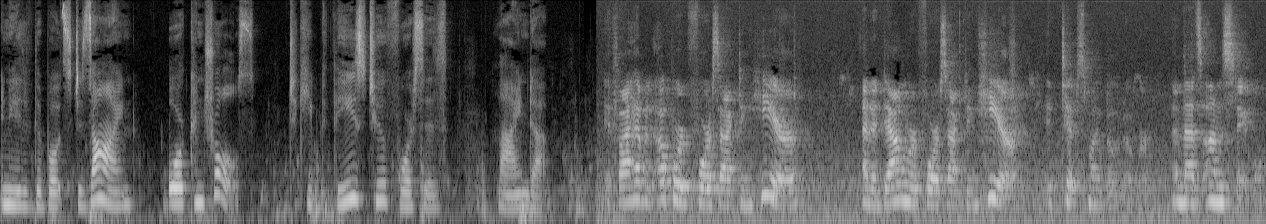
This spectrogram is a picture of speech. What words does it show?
in either the boat's design or controls to keep these two forces lined up. If I have an upward force acting here and a downward force acting here, it tips my boat over, and that's unstable.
